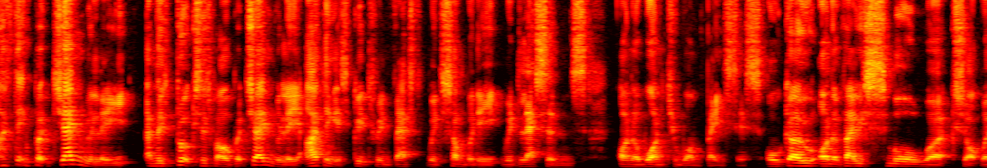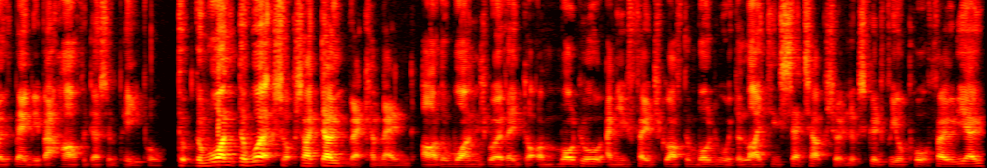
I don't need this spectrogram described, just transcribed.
I think, but generally, and there's books as well, but generally, I think it's good to invest with somebody with lessons on a one-to-one basis or go on a very small workshop with maybe about half a dozen people. The, the one the workshops i don't recommend are the ones where they've got a model and you photograph the model with the lighting set up so it looks good for your portfolio.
